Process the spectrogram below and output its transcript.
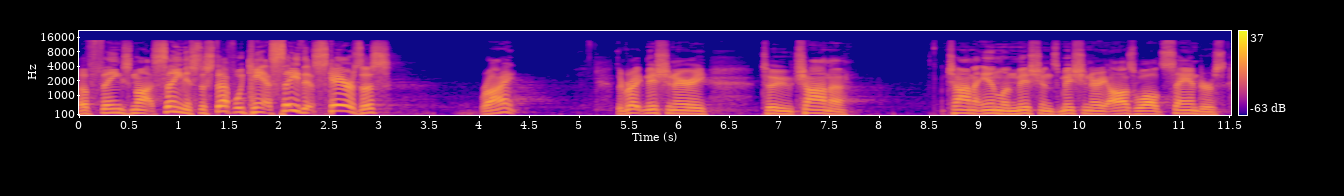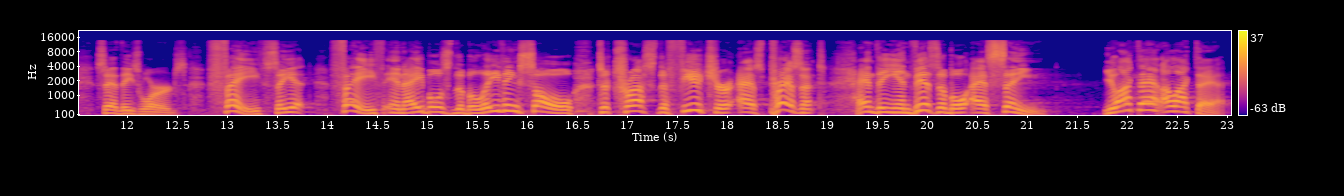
of things not seen. It's the stuff we can't see that scares us, right? The great missionary to China, China Inland Missions missionary Oswald Sanders said these words Faith, see it? Faith enables the believing soul to trust the future as present and the invisible as seen. You like that? I like that.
